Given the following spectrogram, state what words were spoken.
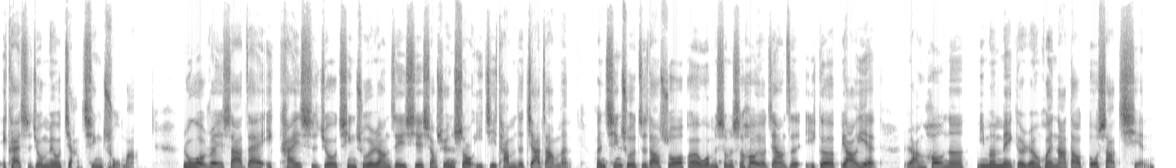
一开始就没有讲清楚嘛。如果瑞莎在一开始就清楚的让这些小选手以及他们的家长们很清楚的知道说，呃，我们什么时候有这样子一个表演，然后呢，你们每个人会拿到多少钱？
